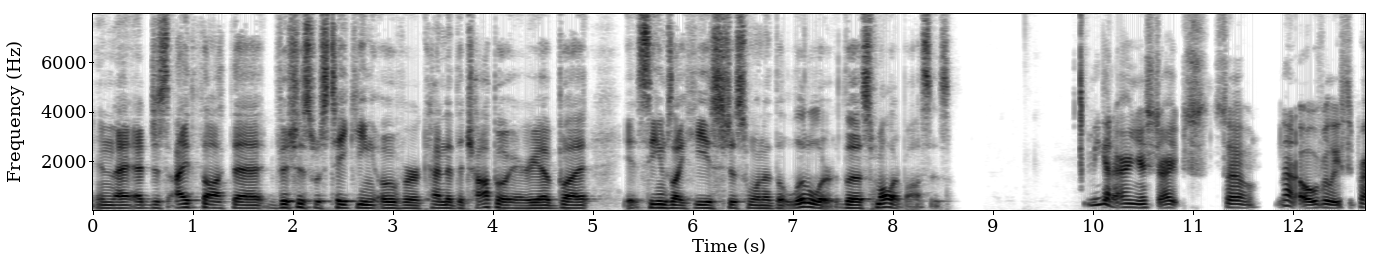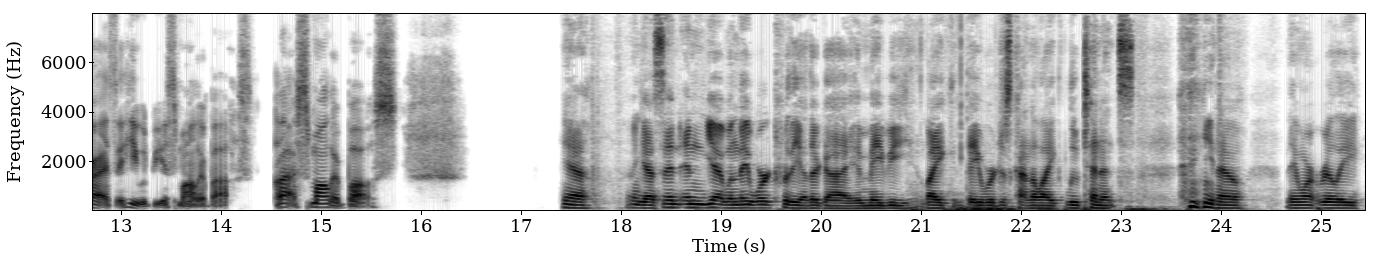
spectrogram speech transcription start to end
And I, I just I thought that Vicious was taking over kind of the Chapo area, but it seems like he's just one of the littler, the smaller bosses. You gotta earn your stripes, so not overly surprised that he would be a smaller boss, a smaller boss. Yeah, I guess, and and yeah, when they worked for the other guy, and maybe like they were just kind of like lieutenants, you know, they weren't really.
